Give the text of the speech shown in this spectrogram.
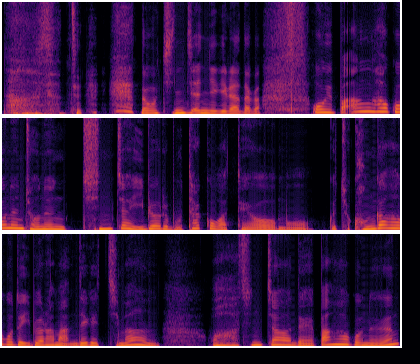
너무 진지한 얘기를 하다가 어, 이 빵하고는 저는 진짜 이별을 못할 것 같아요. 뭐, 그쵸. 건강하고도 이별하면 안 되겠지만, 와, 진짜, 네, 빵하고는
